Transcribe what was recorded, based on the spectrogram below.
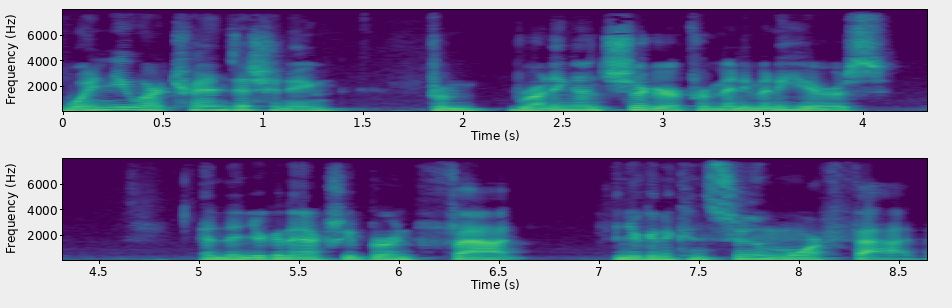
When you are transitioning from running on sugar for many, many years, and then you're going to actually burn fat and you're going to consume more fat,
